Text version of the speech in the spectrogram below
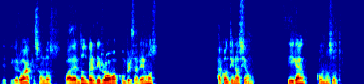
de Figueroa, que son los cuadernos verde y rojo, conversaremos a continuación. Sigan con nosotros.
